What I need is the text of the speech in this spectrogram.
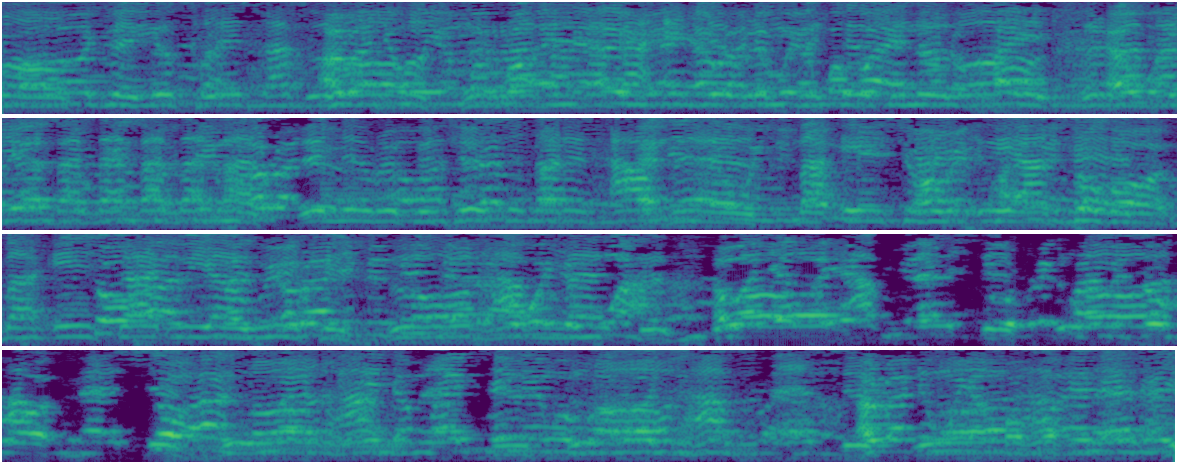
Lord. May you cleanse us, Lord. Rababa, and the reputation, Lord. Rababa, reputation that is out And he said, there, but not meet your inside we are dead, but inside we are wicked. Lord, have ɛwɔ yɛn mu a, mercy. Lord, have mercy. adi your requirement, Lord, have mercy. Lord, have in the mighty mercy. name of our Lord, Lord have mercy. Awurade, wo yɛ Lord, have mercy.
